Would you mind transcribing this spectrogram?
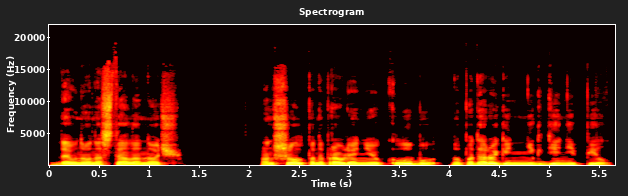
Давно настала ночь. Он шел по направлению к клубу, но по дороге нигде не пил.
